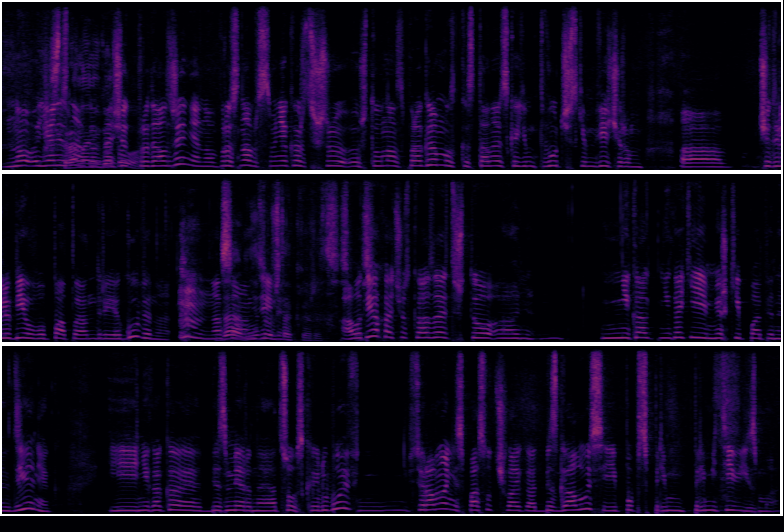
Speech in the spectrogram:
Ну, я не Страна знаю, как не насчет готова. продолжения, но просто-напросто мне кажется, что, что у нас программа становится каким-то творческим вечером э, чудолюбивого папы Андрея Губина, на да, самом мне деле. тоже так кажется. А вот я хочу сказать, что а, никак, никакие мешки папиных денег и никакая безмерная отцовская любовь все равно не спасут человека от безголосия и попс-примитивизма.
